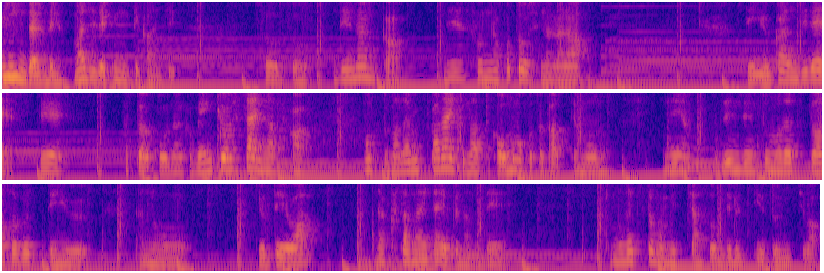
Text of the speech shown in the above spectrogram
うんだよね。マジでうんって感じ。そうそう。でなんかねそんなことをしながらっていう感じでであとはこうなんか勉強したいなとかもっと学ばないとなとか思うことがあってもね全然友達と遊ぶっていうあの予定はなくさないタイプなので友達ともめっちゃ遊んでるっていう土日は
